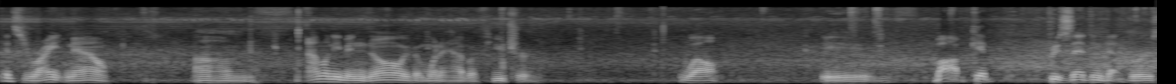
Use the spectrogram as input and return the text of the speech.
It's right now. Um, I don't even know if I'm going to have a future. Well, uh, Bob kept presenting that verse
